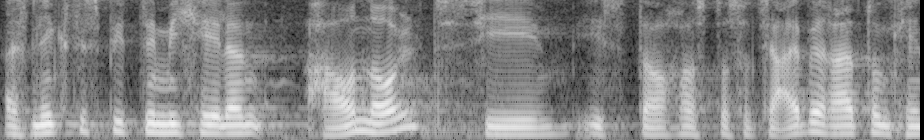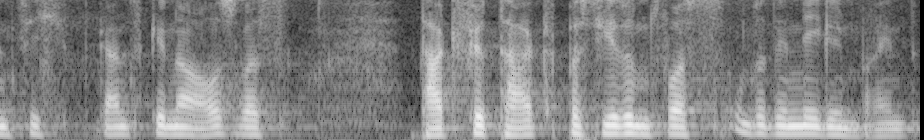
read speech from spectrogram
Als nächstes bitte Michaela Haunold. Sie ist auch aus der Sozialberatung, kennt sich ganz genau aus, was Tag für Tag passiert und was unter den Nägeln brennt.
